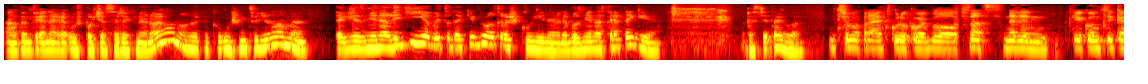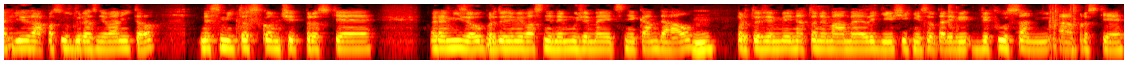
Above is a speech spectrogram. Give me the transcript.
A ten trenér už po čase řekne, no jo, no, tak jako už ví, co děláme. Takže změna lidí, aby to taky bylo trošku jiné, nebo změna strategie. Prostě takhle. Třeba právě v Kurokovi bylo snad, nevím, ke konci každého zápasu zdůrazňovaný to, nesmí to skončit prostě remízou, protože my vlastně nemůžeme jít někam dál, Hm? protože my na to nemáme lidi, všichni jsou tady vy, vyflusaní a prostě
